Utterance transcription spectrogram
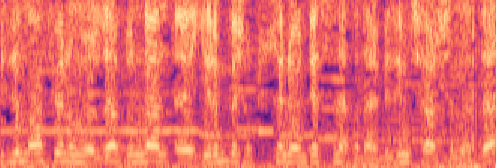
Bizim Afyon'umuzda bundan e, 25-30 sene öncesine kadar bizim çarşımızda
